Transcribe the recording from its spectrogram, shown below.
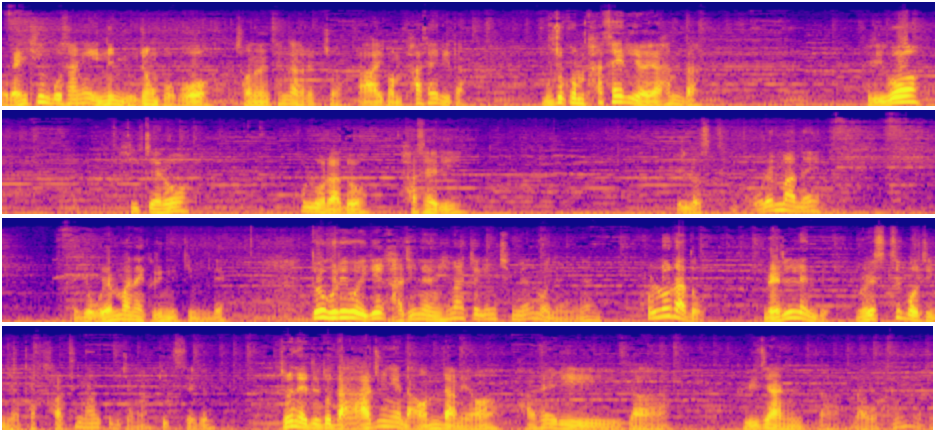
랭킹 보상에 있는 요정 보고 저는 생각을 했죠. 아 이건 파셀이다. 무조건 파셀이어야 한다. 그리고 실제로 콜로라도 파셀이 일러스트입니다. 오랜만에 되게 오랜만에 그린 느낌인데 또 그리고 이게 가지는 희망적인 측면은 뭐냐면은 콜로라도 메릴랜드, 웨스트 버지니아 다 같은 한급이잖아, 빅세븐. 그런 애들도 나중에 나온다며 파세리가 그리지 않을까라고 하는 거죠.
